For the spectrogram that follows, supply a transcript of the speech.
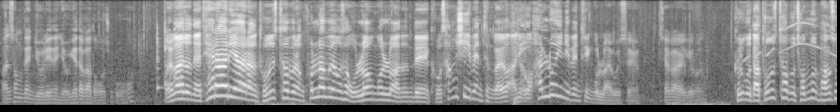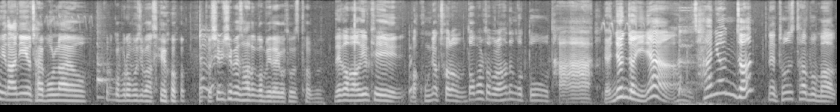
완성된 요리는 여기에다가 넣어주고. 얼마 전에 테라리아랑 돈스타브랑 콜라보 영상 올라온 걸로 아는데 그거 상시 이벤트인가요? 아니 그거 할로윈 이벤트인 걸로 알고 있어요. 제가 알기로는 그리고 나 돈스타브 전문 방송인 아니에요. 잘 몰라요. 그런 거 물어보지 마세요. 저 심심해서 하는 겁니다 이거 돈스타브. 내가 막 이렇게 막 공략처럼 떠벌떠벌 하는 것도 다 몇 년 전이냐? 한 4년 전? 네 돈스타브 막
